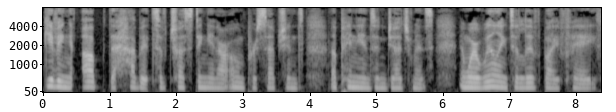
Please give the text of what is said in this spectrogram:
giving up the habits of trusting in our own perceptions, opinions, and judgments. And we're willing to live by faith.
